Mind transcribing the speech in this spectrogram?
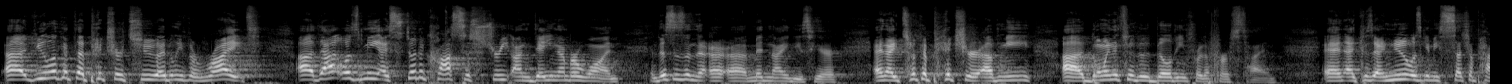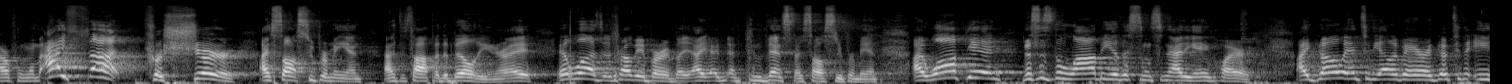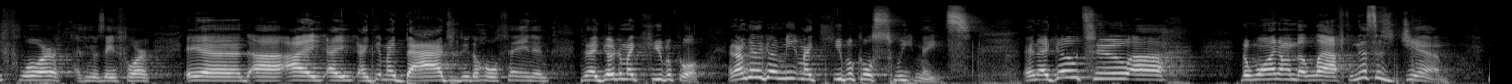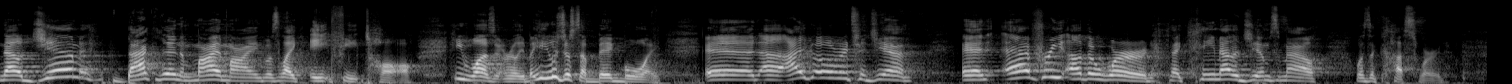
Uh, if you look at the picture to, I believe, the right, uh, that was me. I stood across the street on day number one, and this is in the uh, uh mid 90s here, and I took a picture of me uh, going into the building for the first time and because I knew it was going to be such a powerful moment. I thought for sure I saw Superman at the top of the building, right? It was, it was probably a bird, but I, am convinced I saw Superman. I walk in, this is the lobby of the Cincinnati Enquirer. I go into the elevator, I go to the eighth floor, I think it was eighth floor, and uh, I, I, I get my badge and do the whole thing, and then I go to my cubicle, and I'm going to go meet my cubicle suite mates. And I go to, uh, the one on the left, and this is Jim. Now, Jim, back then in my mind, was like eight feet tall. He wasn't really, but he was just a big boy. And uh, I go over to Jim, and every other word that came out of Jim's mouth was a cuss word.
